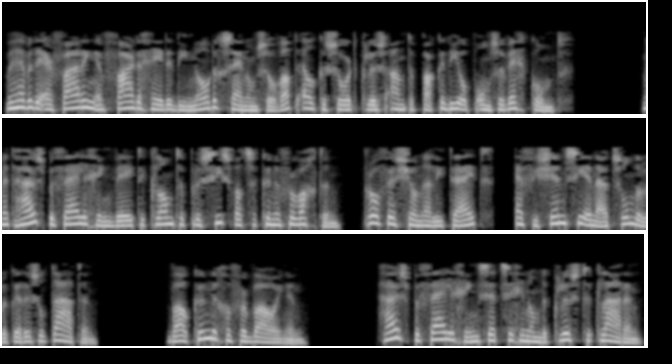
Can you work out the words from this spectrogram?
We hebben de ervaring en vaardigheden die nodig zijn om zowat elke soort klus aan te pakken die op onze weg komt. Met huisbeveiliging weten klanten precies wat ze kunnen verwachten: professionaliteit, efficiëntie en uitzonderlijke resultaten. Bouwkundige verbouwingen. Huisbeveiliging zet zich in om de klus te klaren,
